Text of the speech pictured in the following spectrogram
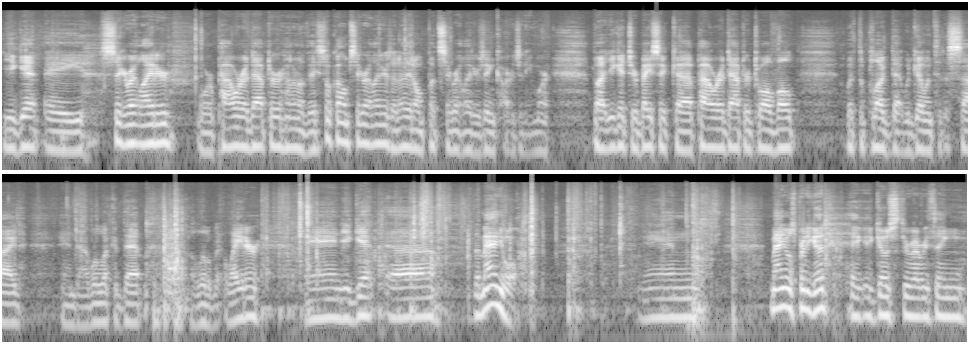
You get a cigarette lighter or power adapter. I don't know, they still call them cigarette lighters. I know they don't put cigarette lighters in cars anymore. But you get your basic uh, power adapter, 12 volt, with the plug that would go into the side. And uh, we'll look at that a little bit later. And you get uh, the manual. And manual's pretty good. It, it, goes through everything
